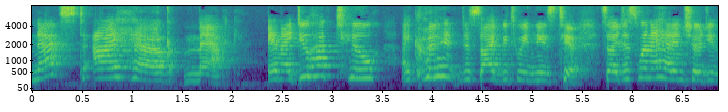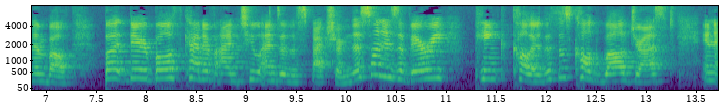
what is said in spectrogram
Next, I have MAC. And I do have two. I couldn't decide between these two. So I just went ahead and showed you them both. But they're both kind of on two ends of the spectrum. This one is a very pink color. This is called Well Dressed. And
